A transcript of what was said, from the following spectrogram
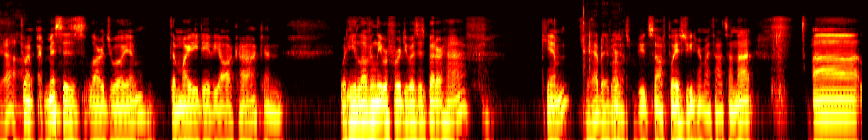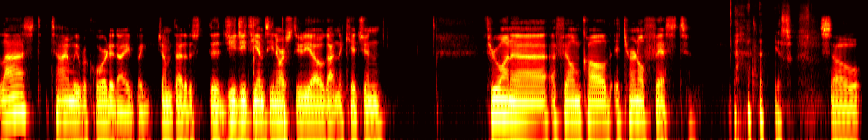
Yeah, Joined by Mrs. Large William, the mighty Davy Alcock, and what he lovingly referred to as his better half, Kim. yeah, baby. Reviewed Soft Place. You can hear my thoughts on that. Uh, last time we recorded, I, I jumped out of the, the GGTMC North studio, got in the kitchen, threw on a, a film called Eternal Fist. Yes, So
